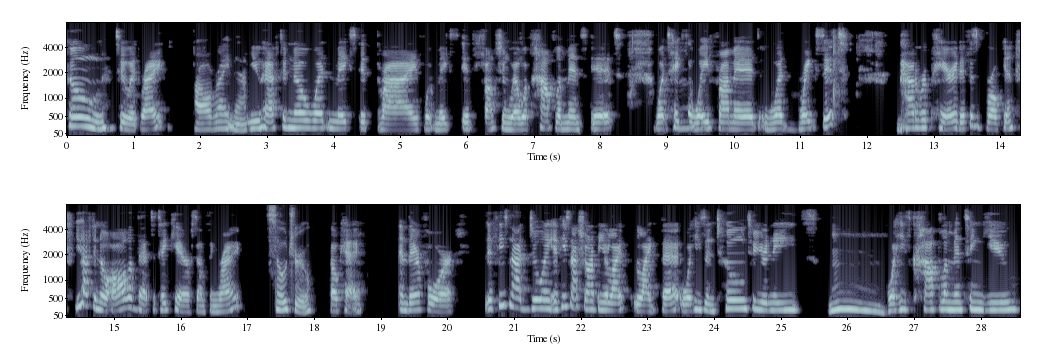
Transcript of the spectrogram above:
tune to it, right? All right now. You have to know what makes it thrive, what makes it function well, what complements it, what takes mm-hmm. away from it, what breaks it, how to repair it if it's broken. You have to know all of that to take care of something, right? So true. Okay. And therefore, if he's not doing, if he's not showing up in your life like that, where he's in tune to your needs, mm. where he's complimenting you,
